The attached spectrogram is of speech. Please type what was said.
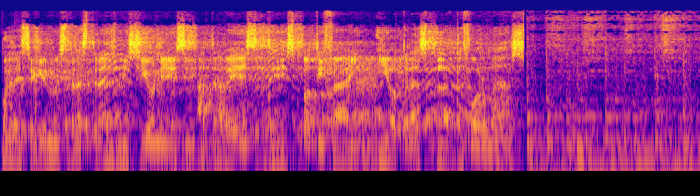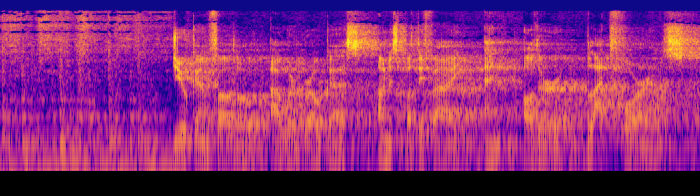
Puedes seguir nuestras transmisiones a través de Spotify y otras plataformas. You can follow our broadcast on Spotify and other platforms.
